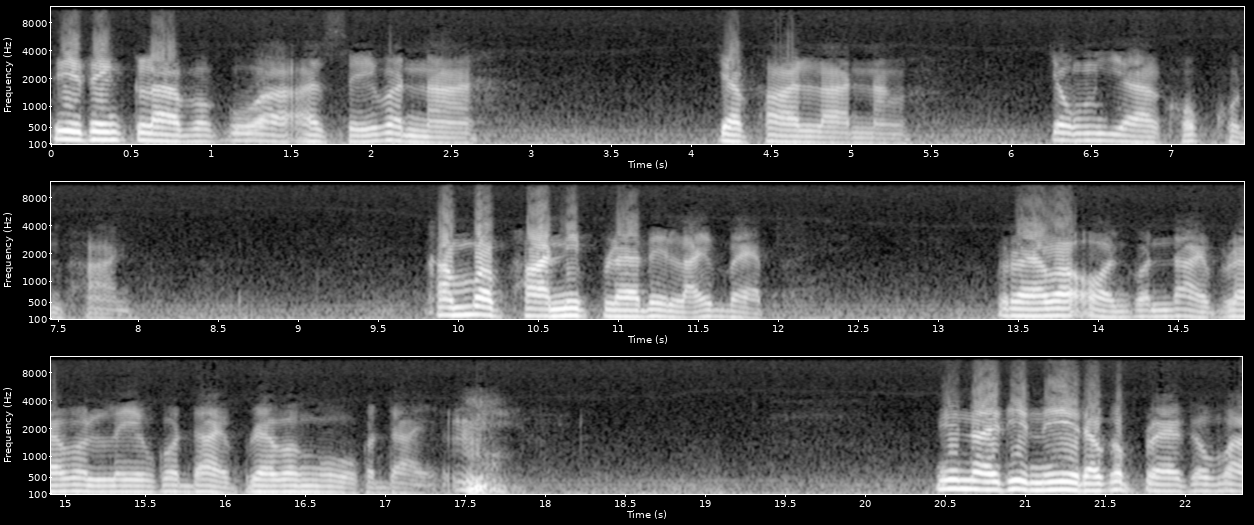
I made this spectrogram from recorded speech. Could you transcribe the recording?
ที่เต็งกล่าวบอกว่าอาเสวนา จะพาลานัง จงอย่าคบคนพาลคำว่าพาลนี่แปลได้หลายแบบ แปลว่าอ่อนก็ได้ แปลว่าเลวก็ได้ แปลว่าโง่ก็ได้นี่ในที่นี้เราก็แปลกันว่า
